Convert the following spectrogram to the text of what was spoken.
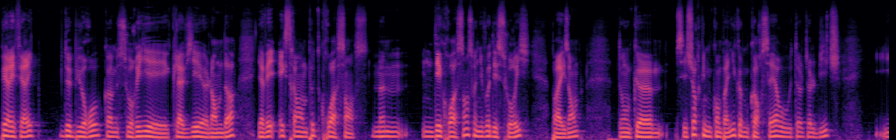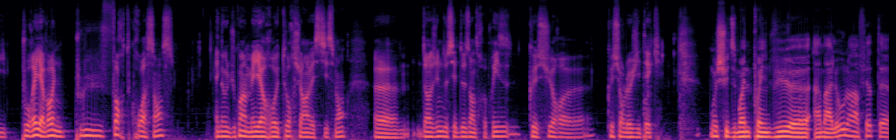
périphérique de bureau, comme souris et clavier lambda, il y avait extrêmement peu de croissance, même une décroissance au niveau des souris, par exemple. Donc, c'est sûr qu'une compagnie comme Corsair ou Turtle Beach, il pourrait y avoir une plus forte croissance et donc du coup un meilleur retour sur investissement dans une de ces deux entreprises que sur, que sur Logitech. Moi, je suis du moins de point de vue euh, à Malo. En fait, euh,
